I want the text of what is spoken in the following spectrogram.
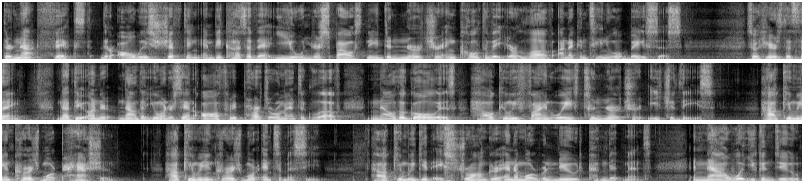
they're not fixed they're always shifting. And because of that you and your spouse need to nurture and cultivate your love on a continual basis. So here's the thing. Now that, you under, now that you understand all three parts of romantic love now the goal is how can we find ways to nurture each of these? How can we encourage more passion? How can we encourage more intimacy how can we get a stronger and a more renewed commitment? And now, what you can do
